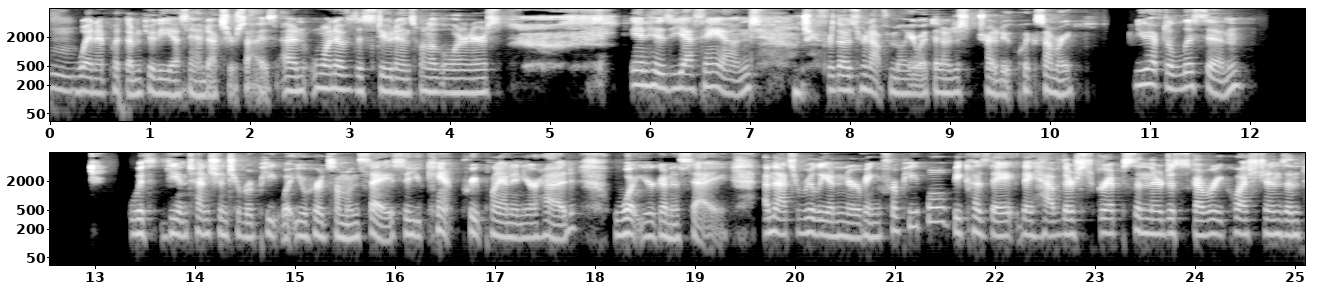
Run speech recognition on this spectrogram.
mm. when I put them through the yes and exercise. And one of the students, one of the learners, in his yes and, which for those who are not familiar with it, I'll just try to do a quick summary you have to listen with the intention to repeat what you heard someone say. So you can't pre plan in your head what you're going to say. And that's really unnerving for people because they, they have their scripts and their discovery questions. And,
